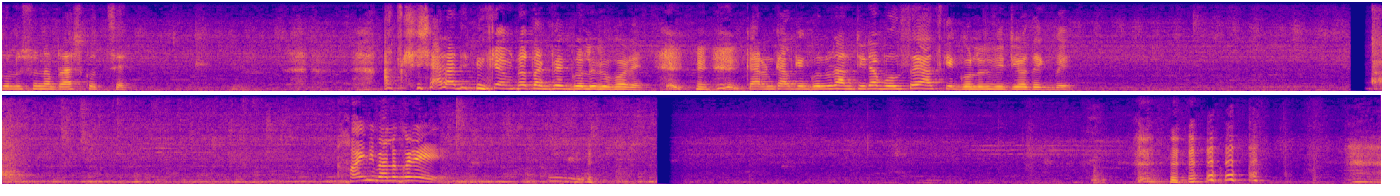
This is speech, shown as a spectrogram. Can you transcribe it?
দেখেন গলু ব্রাশ করছে। আজকে সারাদিন ক্যামেরা থাকবে গলুর উপরে। কারণ কালকে গলুর আন্টিটা বলছে, আজকে গলুর ভিডিও দেখবে। হয়নি ভালো করে?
